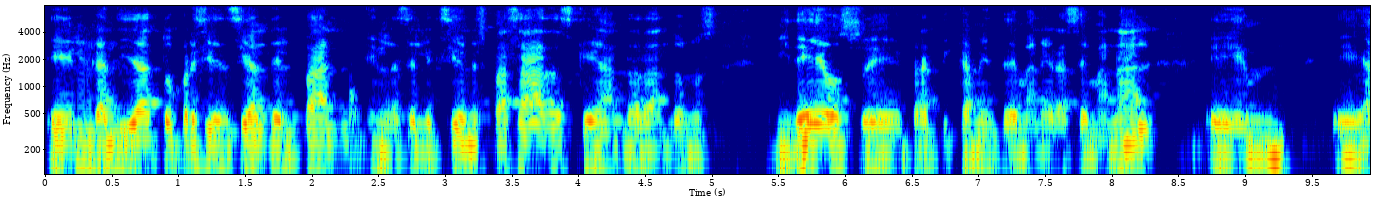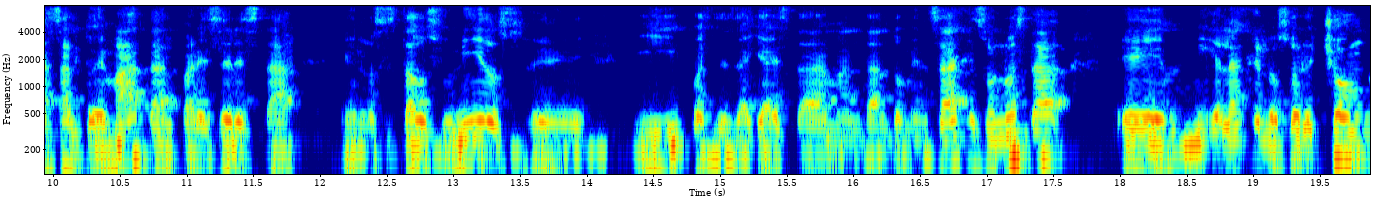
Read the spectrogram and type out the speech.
el candidato presidencial del PAN en las elecciones pasadas, que anda dándonos videos eh, prácticamente de manera semanal. Em, eh, asalto de mata, al parecer está en los Estados Unidos eh, y pues desde allá está mandando mensajes o no está eh, Miguel Ángel Osorio Chong,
